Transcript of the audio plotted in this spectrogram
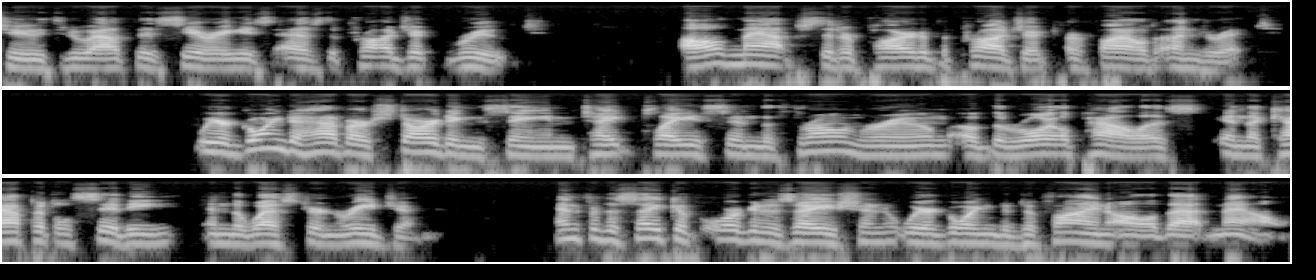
to throughout this series as the project root. All maps that are part of the project are filed under it. We are going to have our starting scene take place in the throne room of the royal palace in the capital city in the western region. And for the sake of organization, we're going to define all of that now.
